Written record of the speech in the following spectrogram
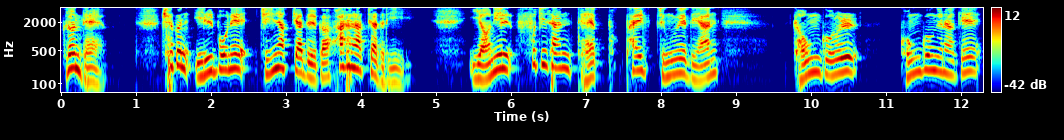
그런데 최근 일본의 지진학자들과 화산학자들이 연일 후지산 대폭발 징후에 대한 경고를 공공연하게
